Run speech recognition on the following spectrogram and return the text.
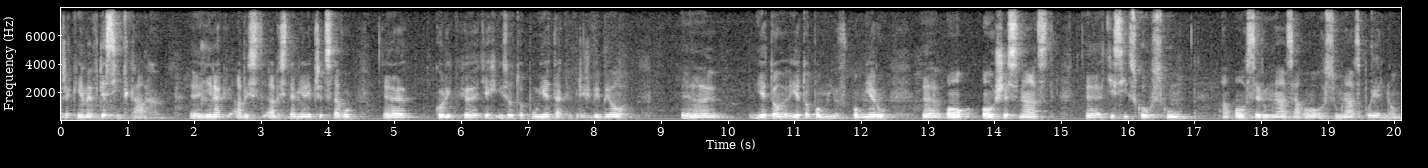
řekněme, v desítkách. Jinak, abyste měli představu, kolik těch izotopů je, tak když by bylo, je to, je to v poměru o, o 16 tisíc kousků a o 17 a o 18 po jednom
